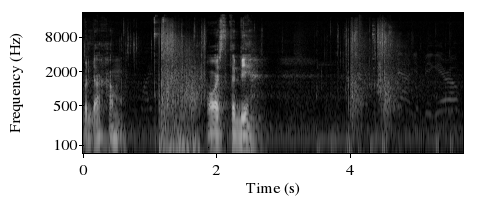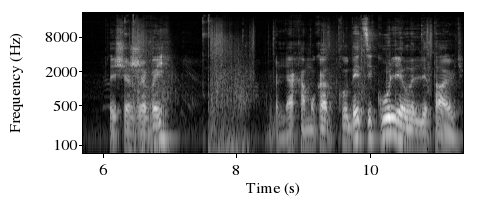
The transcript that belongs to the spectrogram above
Бляха. Ось тобі. Ти ще живий? Бляха муха, куди ці кулі ли- літають?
